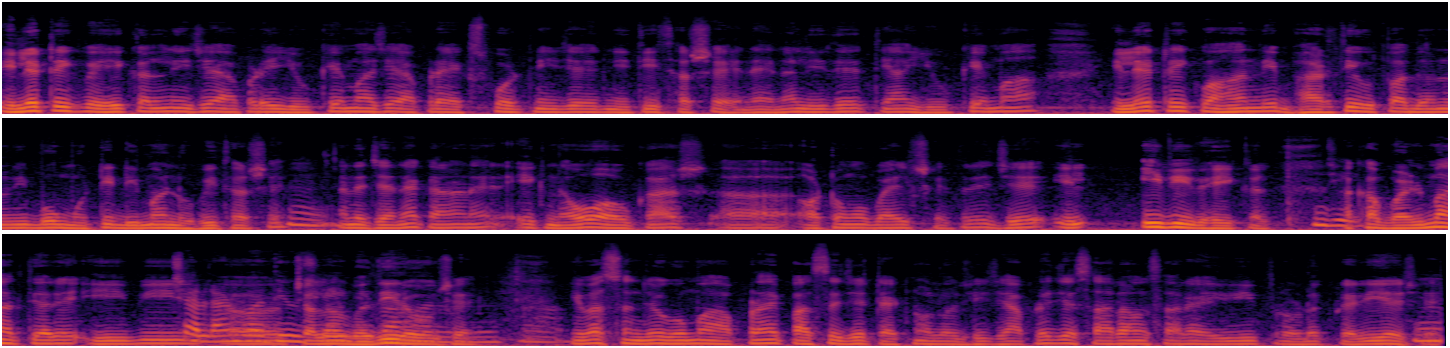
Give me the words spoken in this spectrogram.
ઇલેક્ટ્રિક વ્હીકલની જે આપણે યુકેમાં જે આપણે એક્સપોર્ટની જે નીતિ થશે અને એના લીધે ત્યાં યુકેમાં ઇલેક્ટ્રિક વાહનની ભારતીય ઉત્પાદનોની બહુ મોટી ડિમાન્ડ ઊભી થશે. અને જેના કારણે એક નવો અવકાશ ઓટોમોબાઈલ ક્ષેત્રે જે ઈવી વ્હીકલ આખા વર્લ્ડમાં અત્યારે ઈવી ચલણ વધી રહ્યું છે એવા સંજોગોમાં આપણા પાસે જે ટેકનોલોજી છે આપણે જે સારામાં સારા એવી પ્રોડક્ટ કરીએ છીએ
